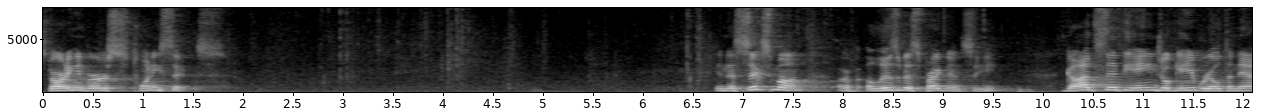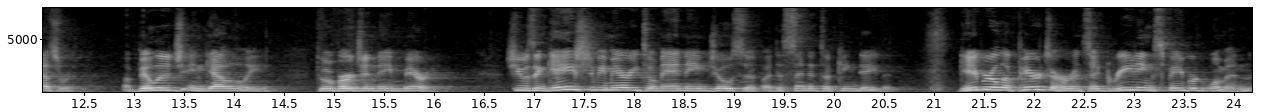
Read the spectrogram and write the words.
Starting in verse 26. In the sixth month of Elizabeth's pregnancy, God sent the angel Gabriel to Nazareth, a village in Galilee, to a virgin named Mary. She was engaged to be married to a man named Joseph, a descendant of King David. Gabriel appeared to her and said, Greetings, favored woman,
